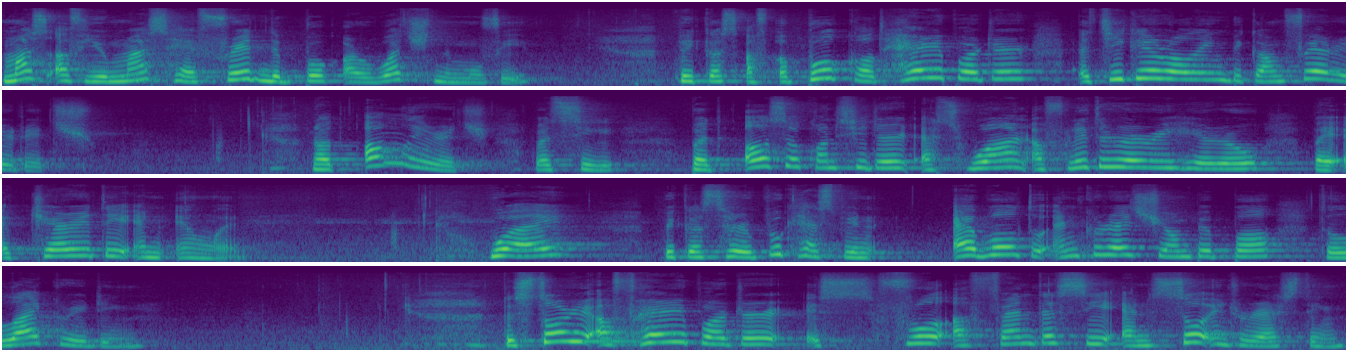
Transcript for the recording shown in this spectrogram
most of you must have read the book or watched the movie. Because of a book called Harry Potter, J.K. Rowling became very rich. Not only rich, but she but also considered as one of literary hero by a charity in England. Why? Because her book has been able to encourage young people to like reading. The story of Harry Potter is full of fantasy and so interesting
